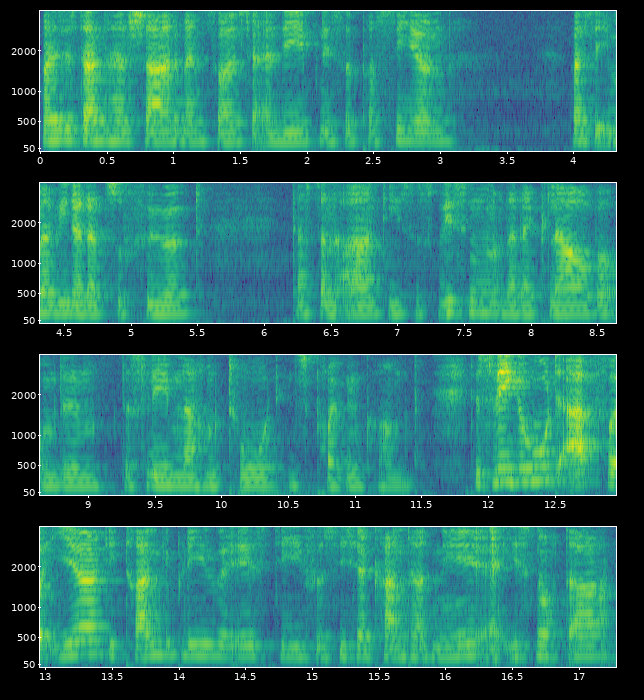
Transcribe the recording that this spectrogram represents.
Und es ist dann halt schade, wenn solche Erlebnisse passieren, was ja immer wieder dazu führt, dass dann auch dieses Wissen oder der Glaube um den, das Leben nach dem Tod ins Bröckeln kommt. Deswegen Hut ab vor ihr, die dran geblieben ist, die für sich erkannt hat, nee, er ist noch da,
